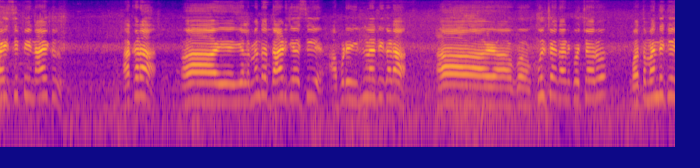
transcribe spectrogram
వైసీపీ నాయకులు అక్కడ వీళ్ళ మీద దాడి చేసి అప్పుడు ఇల్లునది కూడా కూల్చేదానికి వచ్చారు. కొంతమందికి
